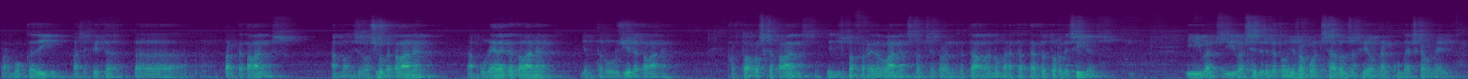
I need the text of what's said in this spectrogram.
per molt que digui, va ser feta per, per catalans, amb la legislació catalana, amb moneda catalana i amb tecnologia catalana. Cartògrafs catalans, dirigits per Ferrer de Blanes, van ser que van tractar l'anomenat Tractat de Tordesillas, i i va ser des de Catalunya es va començar doncs, a fer el gran comerç cap a Amèrica.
